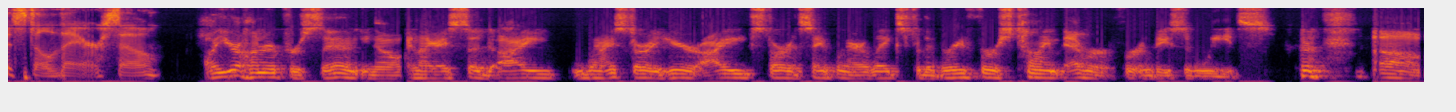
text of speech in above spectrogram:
is still there. So Oh, you're 100%, you know, and like I said, I, when I started here, I started sampling our lakes for the very first time ever for invasive weeds. um,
